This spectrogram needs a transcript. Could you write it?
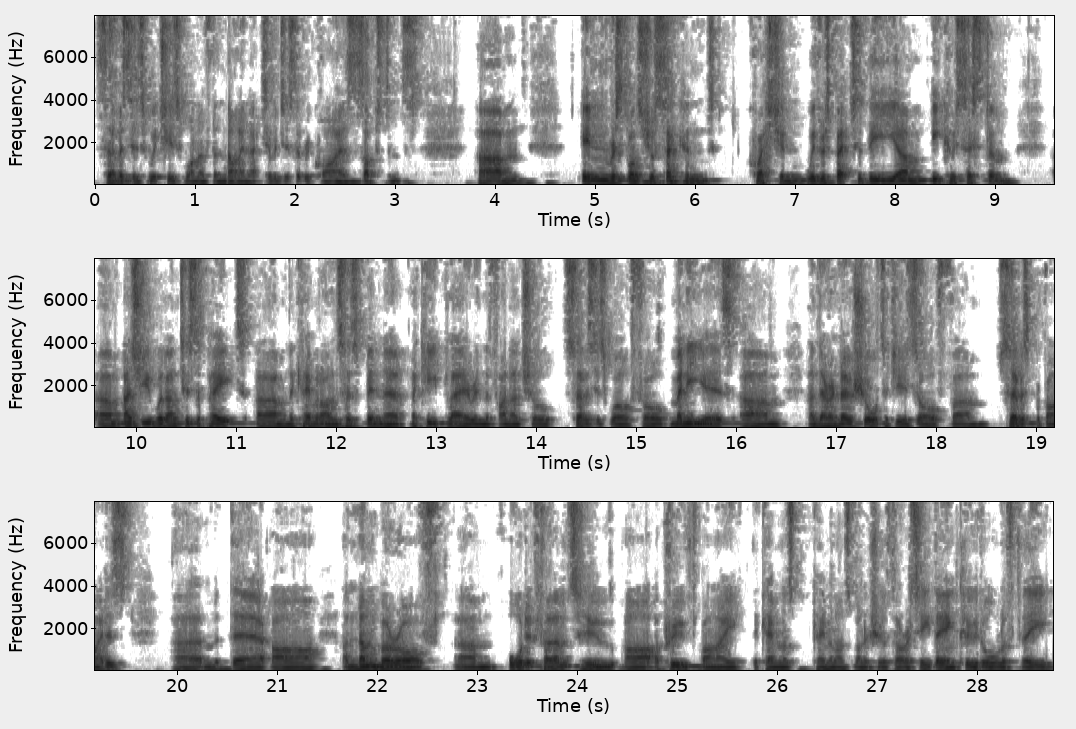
services, which is one of the nine activities that requires substance. Um, in response to your second question, with respect to the um, ecosystem, um, as you will anticipate, um, the Cayman Islands has been a, a, key player in the financial services world for many years, um, and there are no shortages of um, service providers. Um, there are a number of um, audit firms who are approved by the Cayman Islands, Cayman Islands Monetary Authority. They include all of the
